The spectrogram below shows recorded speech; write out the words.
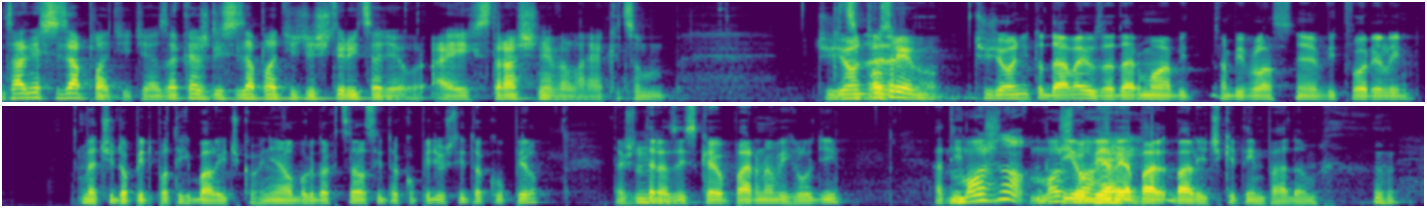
za ne si zaplatíte za každý si zaplatíte 40 eur a je ich strašne veľa. Ja keď som... Čiže, Keď on, pozriem- čiže oni to dávajú zadarmo, aby, aby vlastne vytvorili väčší dopyt po tých balíčkoch, nie? Lebo kto chcel si to kúpiť, už si to kúpil. Takže teraz získajú pár nových ľudí. A tí, možno, tí možno objavia hej, ba- balíčky tým pádom.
